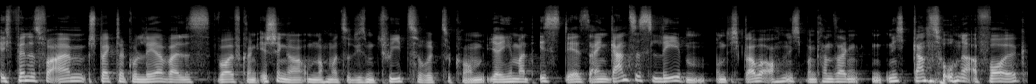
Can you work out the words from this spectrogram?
Ich finde es vor allem spektakulär, weil es Wolfgang Ischinger, um nochmal zu diesem Tweet zurückzukommen, ja jemand ist, der sein ganzes Leben, und ich glaube auch nicht, man kann sagen, nicht ganz ohne Erfolg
